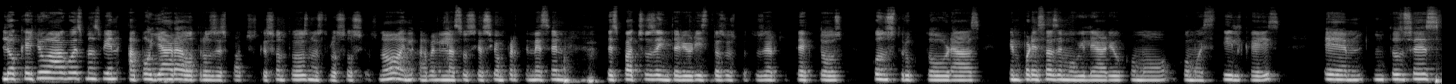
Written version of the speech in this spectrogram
lo que yo hago es más bien apoyar a otros despachos, que son todos nuestros socios, ¿no? En, en la asociación pertenecen despachos de interioristas, despachos de arquitectos, constructoras, empresas de mobiliario como, como Steelcase. Eh, entonces,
